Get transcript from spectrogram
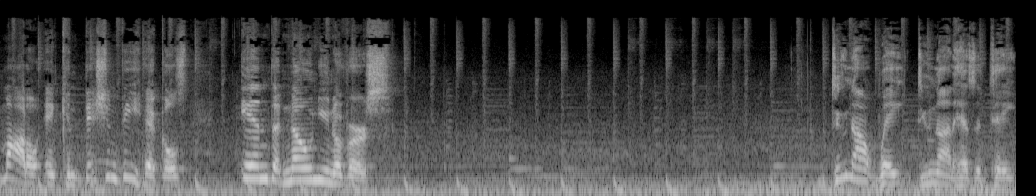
model, and condition vehicles in the known universe. Do not wait, do not hesitate,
